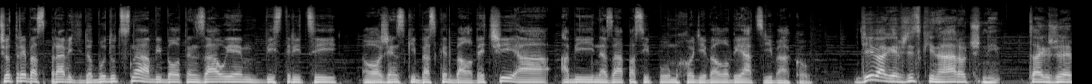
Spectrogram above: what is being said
Čo treba spraviť do budúcna, aby bol ten záujem v Bystrici o ženský basketbal väčší a aby na zápasy PUM chodívalo viac divákov? Divák je vždy náročný, takže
